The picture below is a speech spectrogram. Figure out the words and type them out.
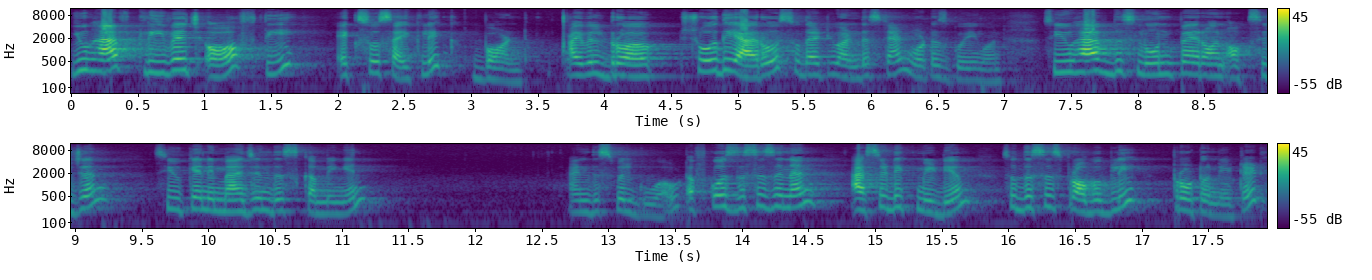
you have cleavage of the exocyclic bond. I will draw show the arrows so that you understand what is going on. So, you have this lone pair on oxygen. So, you can imagine this coming in and this will go out. Of course, this is in an acidic medium. So, this is probably protonated.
